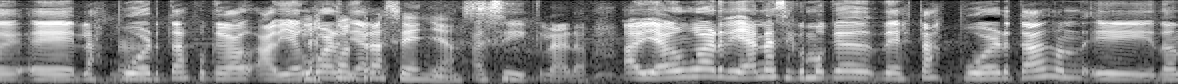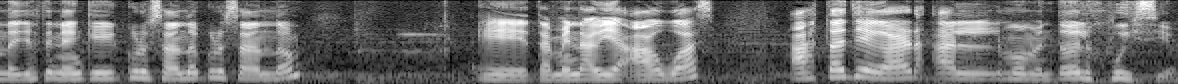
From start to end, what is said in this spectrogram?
eh, las Claro. puertas, porque había un Las guardián. contraseñas. Así, claro. Había un guardián así como que de estas puertas donde, eh, donde ellos tenían que ir cruzando, cruzando. Eh, también había aguas hasta llegar al momento del juicio.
